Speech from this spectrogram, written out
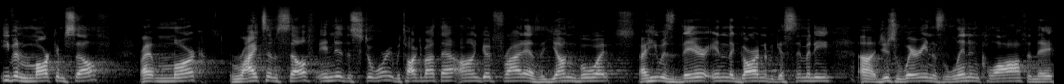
Even Mark himself, right? Mark writes himself into the story. We talked about that on Good Friday as a young boy. He was there in the Garden of Gethsemane, uh, just wearing this linen cloth, and they,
